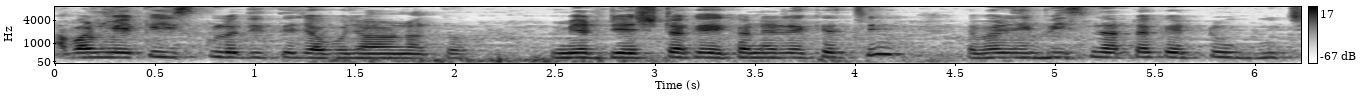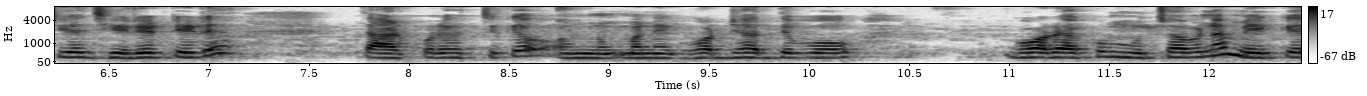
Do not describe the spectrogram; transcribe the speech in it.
আবার মেয়েকে স্কুলে দিতে যাব, জানো না তো। মেয়ের ড্রেসটাকে এখানে রেখেছি। এবার এই বিছনাটাকে একটু গুছিয়ে ঝেড়ে টেরে তারপরে হচ্ছে কি অন্য মানে ঘর ঝাড় দেবো। ঘর এখন মুছাবে না, মেয়েকে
